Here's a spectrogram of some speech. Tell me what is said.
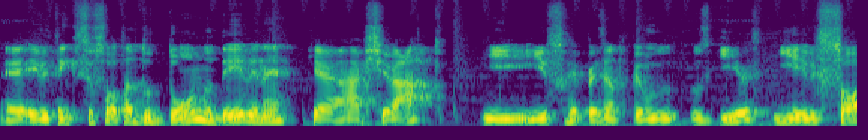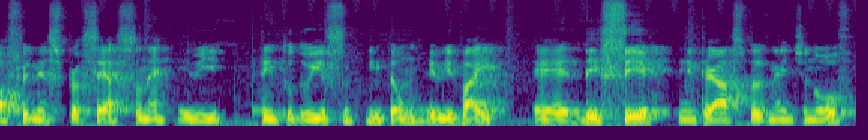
É, ele tem que se soltar do dono dele, né? Que é a Shirato. E isso representa pelos os Gears. E ele sofre nesse processo, né? Ele tem tudo isso. Então ele vai é, descer, entre aspas, né? De novo,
